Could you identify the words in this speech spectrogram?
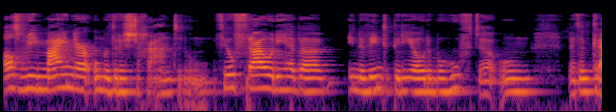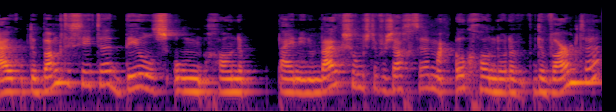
Als reminder om het rustiger aan te doen. Veel vrouwen die hebben in de winterperiode behoefte om met een kruik op de bank te zitten. Deels om gewoon de pijn in hun buik soms te verzachten, maar ook gewoon door de, de warmte.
